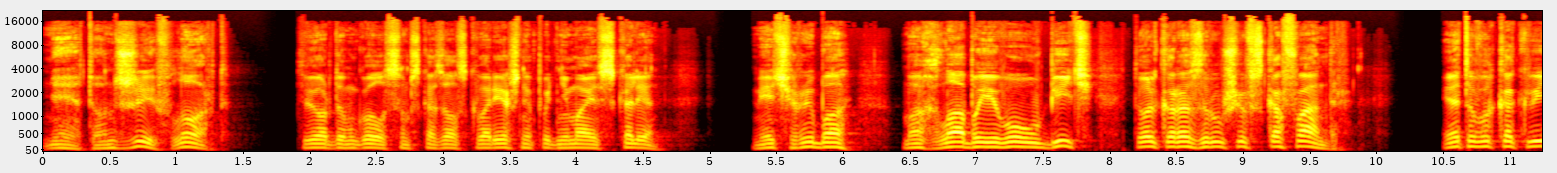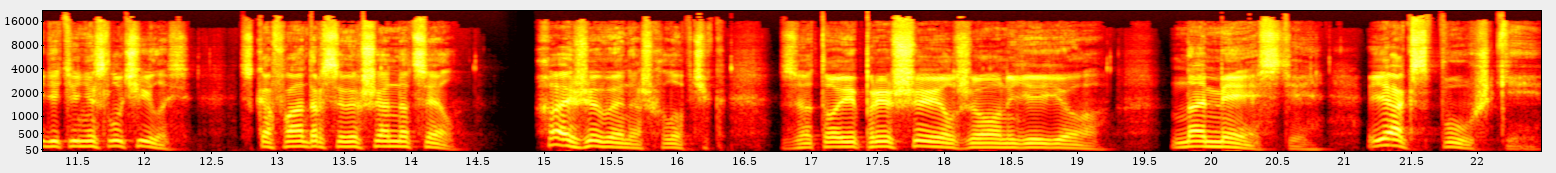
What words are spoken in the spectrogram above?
«Нет, он жив, лорд», — твердым голосом сказал Скворешня, поднимаясь с колен. «Меч-рыба могла бы его убить, только разрушив скафандр. Этого, как видите, не случилось. Скафандр совершенно цел. Хай живе наш хлопчик, зато и пришил же он ее» на месте, як с пушки.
